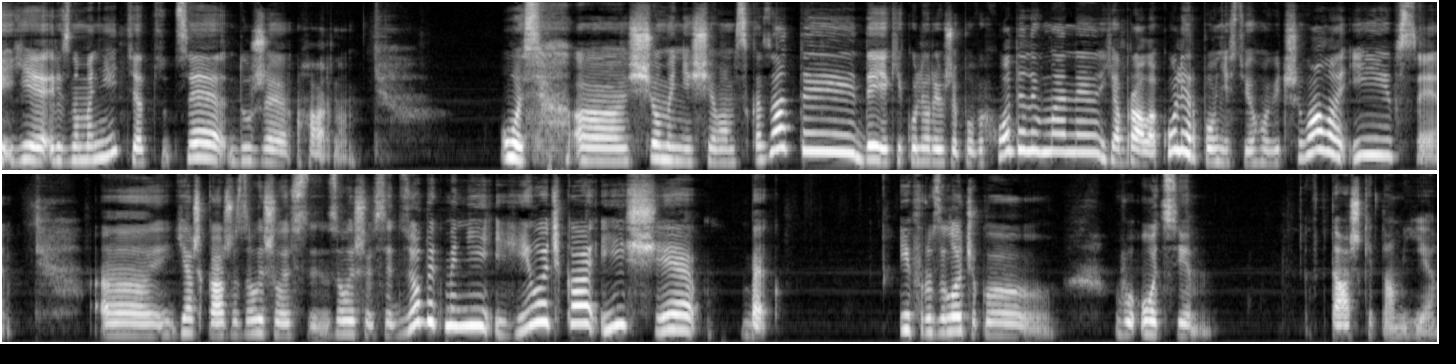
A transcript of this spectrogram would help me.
є різноманіття, то це дуже гарно. Ось, е, що мені ще вам сказати. Деякі кольори вже повиходили в мене. Я брала колір, повністю його відшивала і все. Е, Я ж кажу, залишився дзьобик мені, і гілочка, і ще бек. І фрузелочок е, в оці в пташки там є.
